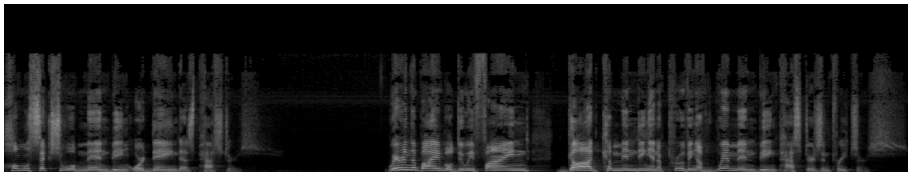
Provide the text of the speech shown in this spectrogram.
homosexual men being ordained as pastors? Where in the Bible do we find God commending and approving of women being pastors and preachers?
